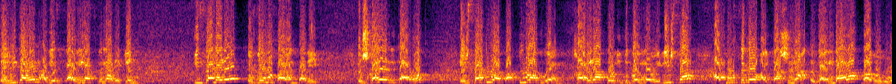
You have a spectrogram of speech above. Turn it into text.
herritaren adierazpenarekin. Izan ere, ez dugu zarantzarik. Euskal Herritarrok, estatuak hartua duen jarrera politiko mobilista apurtzeko gaitasuna eta indarra badugu.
